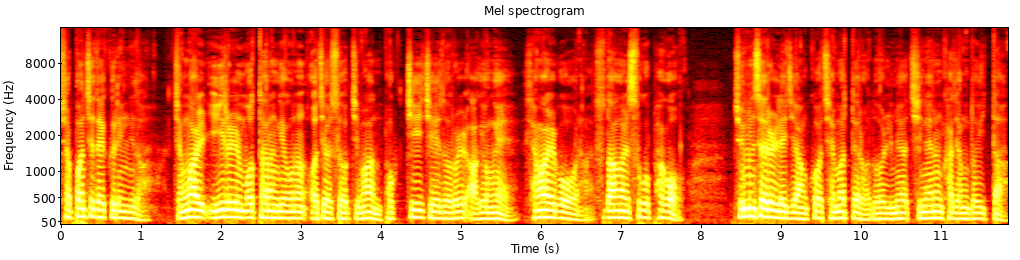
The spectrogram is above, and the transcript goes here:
첫 번째 댓글입니다. 정말 일을 못하는 경우는 어쩔 수 없지만 복지 제도를 악용해 생활보호나 수당을 수급하고 주민세를 내지 않고 제멋대로 놀며 지내는 가정도 있다.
